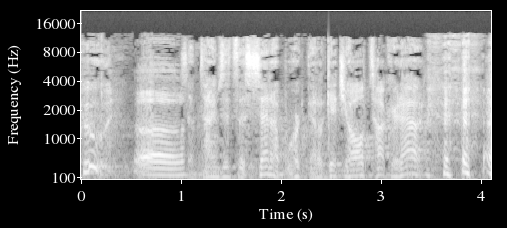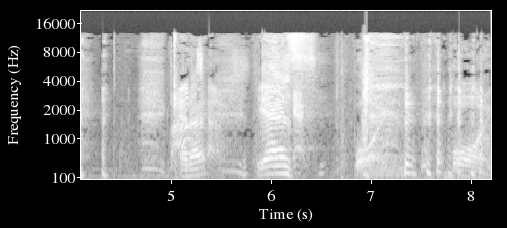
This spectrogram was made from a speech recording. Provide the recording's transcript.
Whew. Oh. Sometimes it's the setup work that'll get you all tuckered out. Can I? Yes. Boing, boing.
